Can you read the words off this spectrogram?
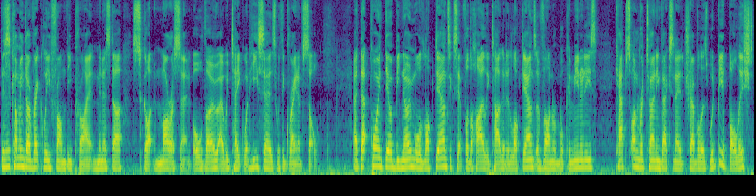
This is coming directly from the Prime Minister, Scott Morrison, although I would take what he says with a grain of salt. At that point, there would be no more lockdowns except for the highly targeted lockdowns of vulnerable communities. Caps on returning vaccinated travellers would be abolished,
